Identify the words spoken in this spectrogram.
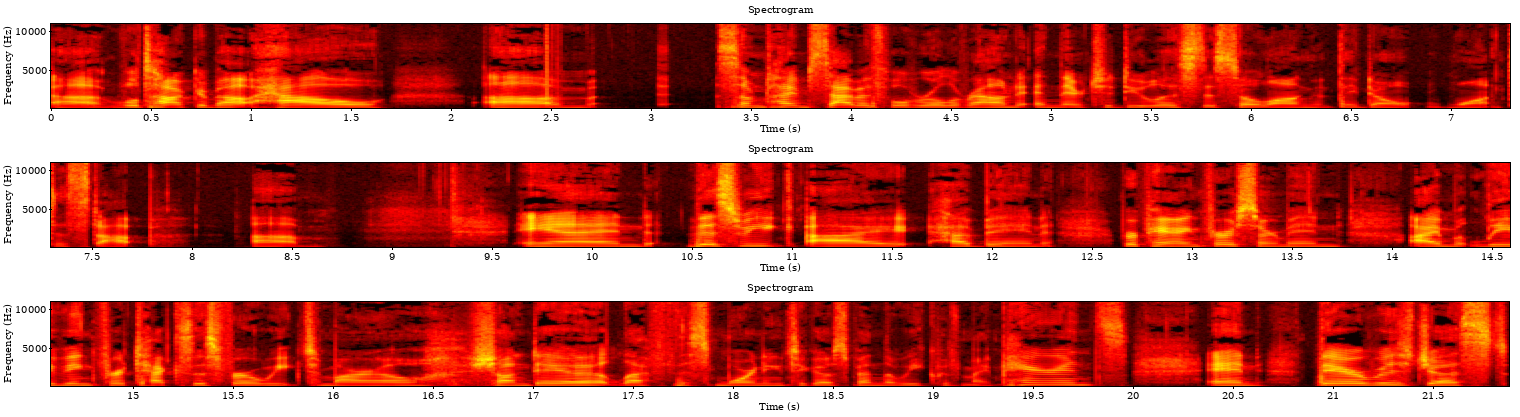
uh, we'll talk about how um, sometimes Sabbath will roll around and their to do list is so long that they don't want to stop. Um, and this week, I have been preparing for a sermon. I'm leaving for Texas for a week tomorrow. Shandea left this morning to go spend the week with my parents. And there was just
